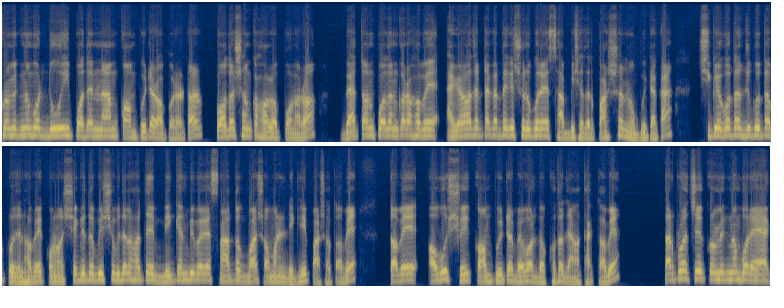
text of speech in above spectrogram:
ক্রমিক নম্বর দুই, পদের নাম কম্পিউটার অপারেটর। পদের সংখ্যা হলো পনেরো। বেতন প্রদান করা হবে এগারো হাজার টাকা থেকে শুরু করে ছাব্বিশ হাজার পাঁচশো নব্বই টাকা। শিক্ষকতা যোগ্যতা প্রয়োজন হবে কোন স্বীকৃত বিশ্ববিদ্যালয় হতে বিজ্ঞান বিভাগে স্নাতক বা সমান ডিগ্রি পাশ হতে হবে। তবে অবশ্যই কম্পিউটার ব্যবহার দক্ষতা জানা থাকতে হবে। তারপর হচ্ছে ক্রমিক নম্বর এক,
